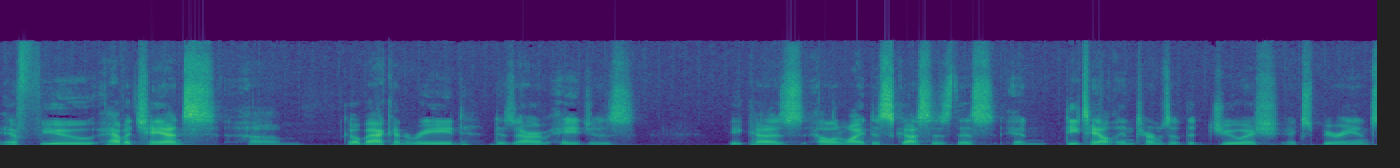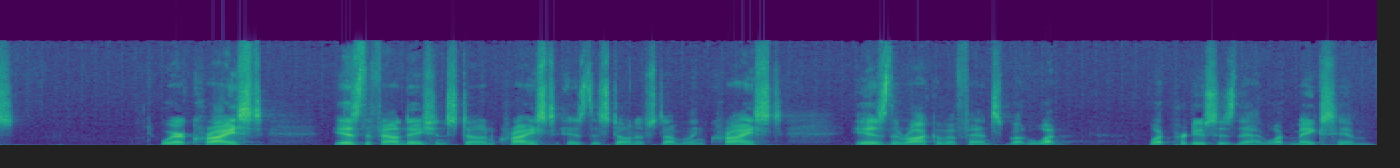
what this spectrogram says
if you have a chance, um, go back and read Desire of Ages because Ellen White discusses this in detail in terms of the Jewish experience, where Christ is the foundation stone, Christ is the stone of stumbling, Christ is the rock of offense, but what, what produces that? What makes him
